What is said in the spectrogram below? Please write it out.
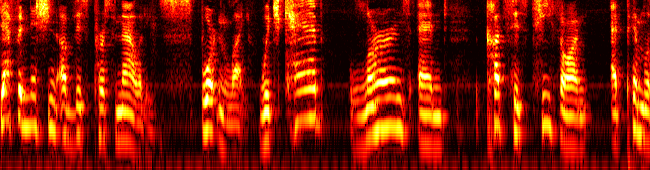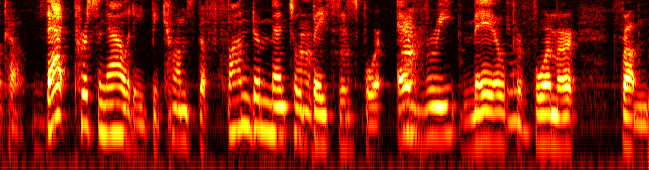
definition of this personality, Sportin' Life, which Cab learns and cuts his teeth on at Pimlico. That personality becomes the fundamental mm. basis mm. for mm. every male performer from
